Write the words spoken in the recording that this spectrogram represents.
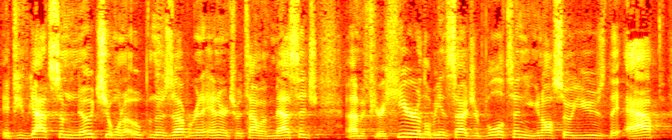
if you've got some notes, you'll want to open those up. We're going to enter into a time of message. Um, if you're here, they'll be inside your bulletin. You can also use the app.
